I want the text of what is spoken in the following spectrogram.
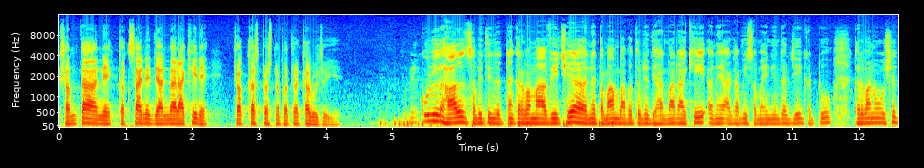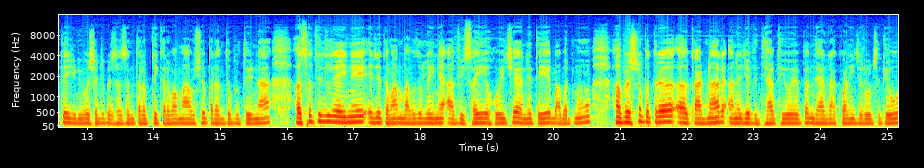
ક્ષમતા અને કક્ષાને ધ્યાનમાં રાખીને ચોક્કસ પ્રશ્નપત્ર કાઢવું જોઈએ. બિલકુલ હાલ સમિતિની રચના કરવામાં આવી છે અને તમામ બાબતોને ધ્યાનમાં રાખી અને આગામી સમયની અંદર જે ઘટતું કરવાનું હશે તે યુનિવર્સિટી પ્રશાસન તરફથી કરવામાં આવશે. પરંતુ પૃથ્વીના અસ્તિત્વને લઈને જે તમામ બાબતો લઈને આ વિષય હોય છે અને તે બાબતનું પ્રશ્નપત્ર કાઢનાર અને જે વિદ્યાર્થીઓએ પણ ધ્યાન રાખવાની જરૂર છે તેવું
